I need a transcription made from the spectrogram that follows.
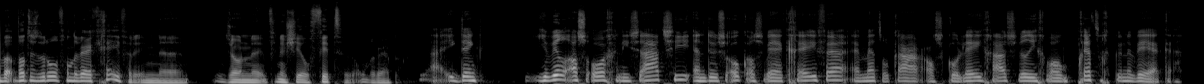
Wat is de rol van de werkgever in, in zo'n financieel fit onderwerp? Ja, ik denk, je wil als organisatie en dus ook als werkgever en met elkaar als collega's, wil je gewoon prettig kunnen werken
